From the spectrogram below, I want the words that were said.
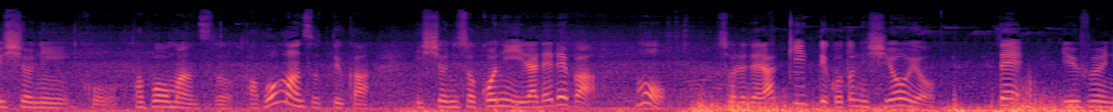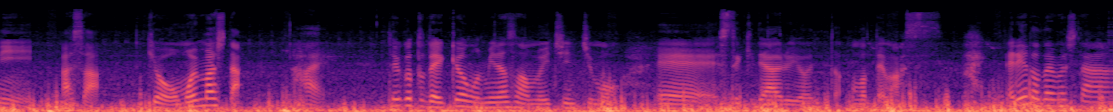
一緒にこうパフォーマンスをパフォーマンスっていうか一緒にそこにいられればもうそれでラッキーっていうことにしようよっていうふうに朝今日思いました。はい。ということで今日の皆さんも一日も、えー、素敵であるようにと思ってます。はい。ありがとうございました。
